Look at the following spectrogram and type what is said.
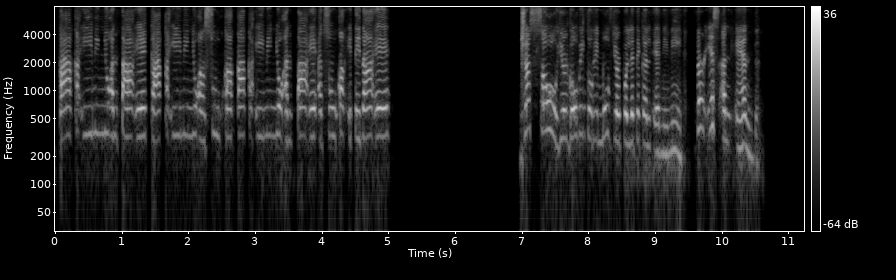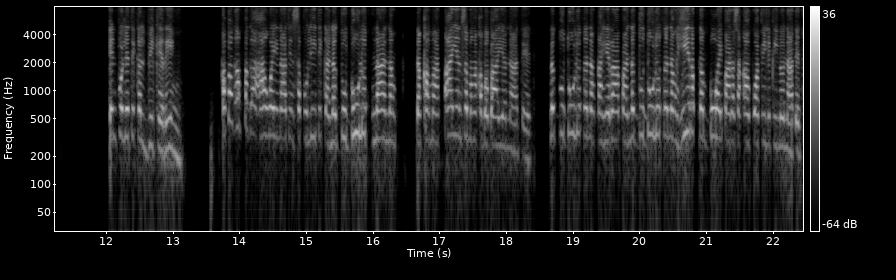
Kakainin nyo ang tae, kakainin nyo ang suka, kakainin nyo ang tae at sukang itinae. Just so you're going to remove your political enemy. There is an end in political bickering. Kapag ang pag-aaway natin sa politika nagdudulot na ng, ng kamatayan sa mga kababayan natin, nagdudulot na ng kahirapan, nagdudulot na ng hirap ng buhay para sa kapwa Pilipino natin,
